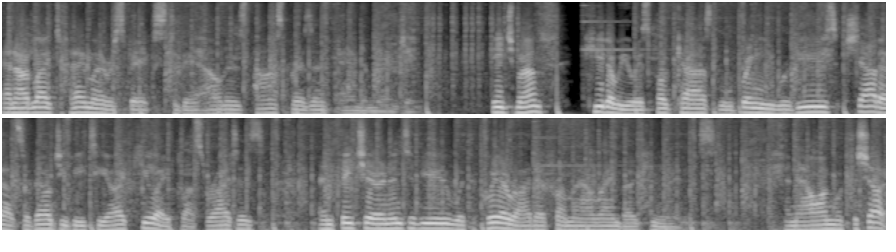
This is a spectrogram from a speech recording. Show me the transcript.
and I'd like to pay my respects to their elders, past, present, and emerging. Each month, QWS Podcast will bring you reviews, shout-outs of LGBTIQA plus writers, and feature an interview with a queer writer from our rainbow communities. And now on with the show.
